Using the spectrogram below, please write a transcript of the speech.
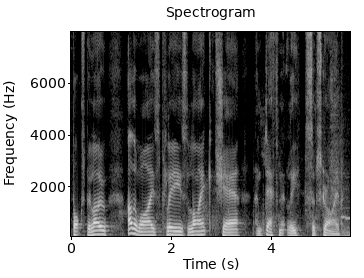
box below. Otherwise, please like, share, and definitely subscribe.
